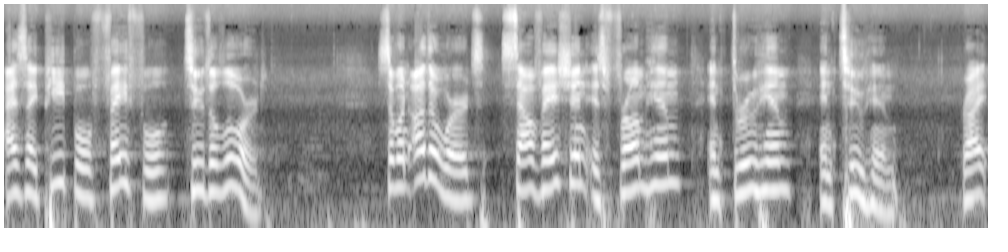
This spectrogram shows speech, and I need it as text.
as a people faithful to the Lord. So, in other words, salvation is from Him and through Him and to Him, right?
